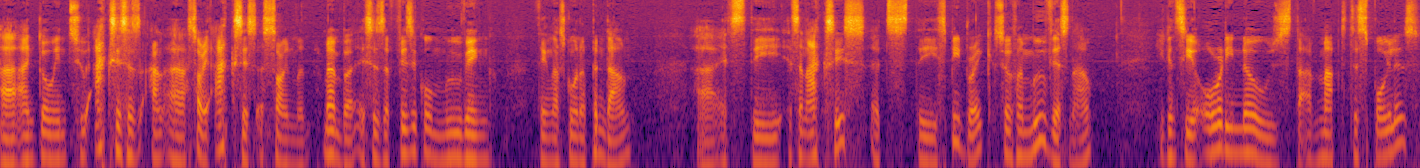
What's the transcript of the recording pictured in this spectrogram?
uh, and go into axis as, uh, sorry axis assignment. Remember, this is a physical moving thing that's going up and down. Uh, it's the it's an axis. It's the speed brake. So if I move this now, you can see it already knows that I've mapped it to spoilers.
